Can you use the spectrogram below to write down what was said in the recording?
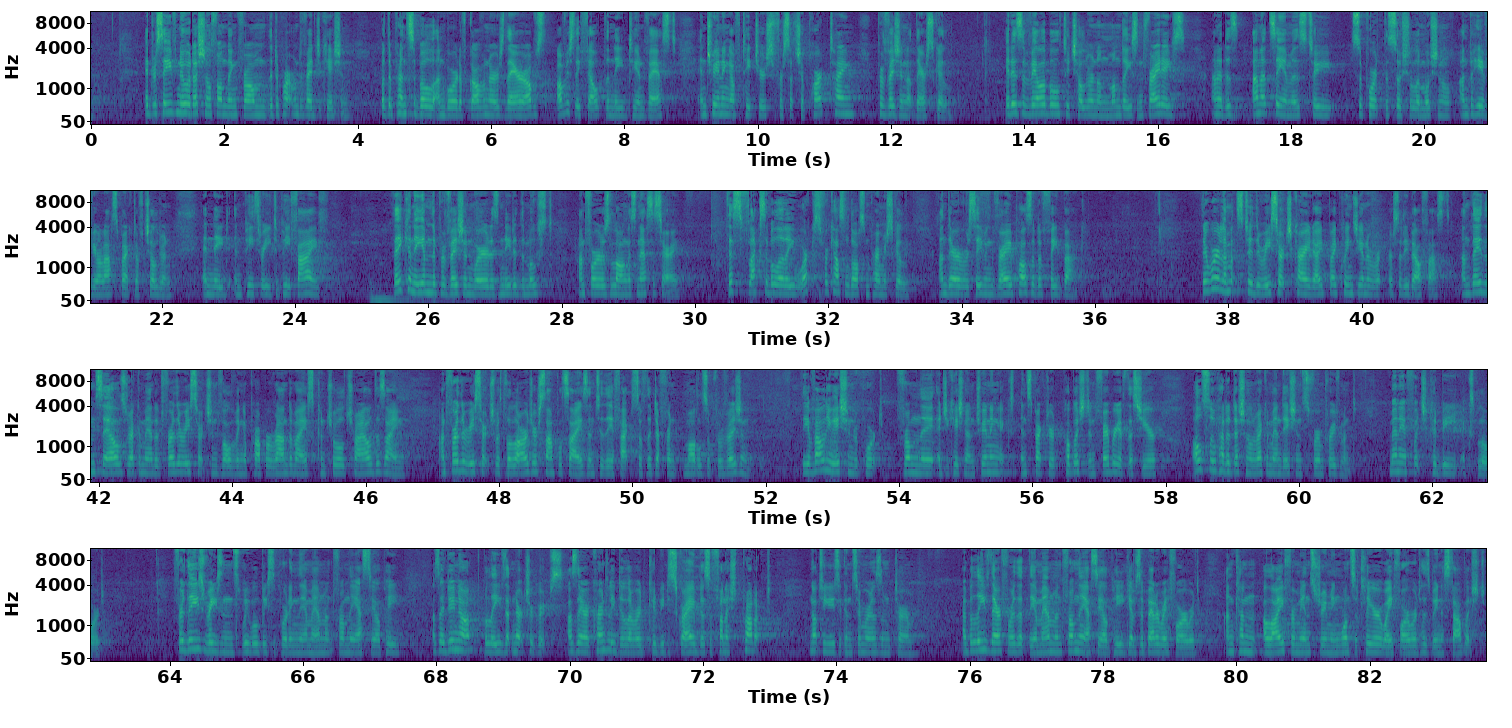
It received no additional funding from the Department of Education, but the Principal and Board of Governors there obviously felt the need to invest in training of teachers for such a part-time provision at their school. It is available to children on Mondays and Fridays, and, it is, and its aim is to support the social, emotional and behavioural aspect of children in need in P3 to P5. They can aim the provision where it is needed the most and for as long as necessary. This flexibility works for Castledawson Primary School, and they are receiving very positive feedback. There were limits to the research carried out by Queen's University Belfast, and they themselves recommended further research involving a proper randomised controlled trial design and further research with the larger sample size into the effects of the different models of provision. The evaluation report from the Education and Training Inspectorate published in February of this year also had additional recommendations for improvement, many of which could be explored. For these reasons, we will be supporting the amendment from the SDLP, as I do not believe that nurture groups, as they are currently delivered, could be described as a finished product, not to use a consumerism term. I believe, therefore, that the amendment from the SDLP gives a better way forward and can allow for mainstreaming once a clearer way forward has been established.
